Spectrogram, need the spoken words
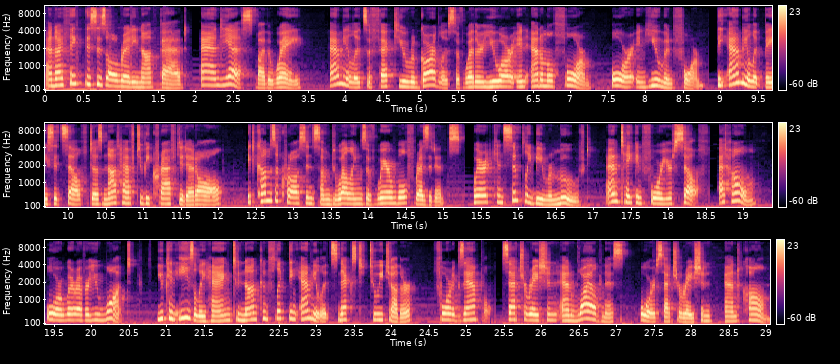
and I think this is already not bad. And yes, by the way, amulets affect you regardless of whether you are in animal form or in human form. The amulet base itself does not have to be crafted at all, it comes across in some dwellings of werewolf residents, where it can simply be removed and taken for yourself, at home, or wherever you want. You can easily hang two non-conflicting amulets next to each other, for example, saturation and wildness, or saturation and calm.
